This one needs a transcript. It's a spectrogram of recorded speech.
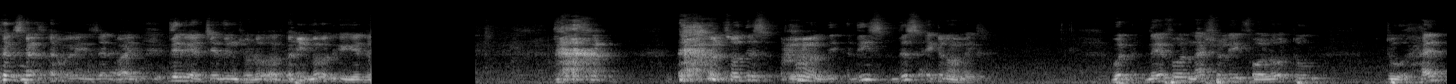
Somebody said, tere din chodo, ke so this, these, this economics would therefore naturally follow to, to help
